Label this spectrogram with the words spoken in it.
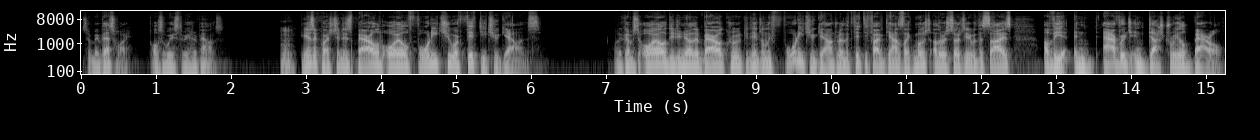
So maybe that's why. Also weighs 300 pounds. Hmm. Here's a question Is barrel of oil 42 or 52 gallons? When it comes to oil, did you know that barrel crude contains only 42 gallons rather than 55 gallons, like most other associated with the size of the in- average industrial barrel?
